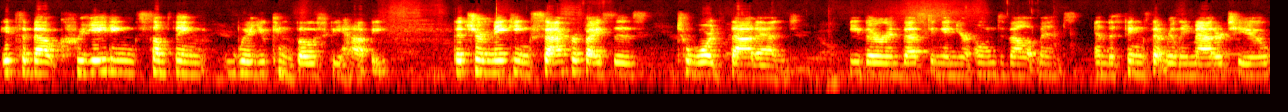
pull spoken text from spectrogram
it's about creating something where you can both be happy, that you're making sacrifices towards that end, either investing in your own development and the things that really matter to you,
